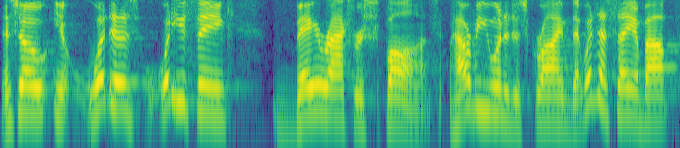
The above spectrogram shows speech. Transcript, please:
And so, you know, what does what do you think Barak's response, however you want to describe that, what does that say about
